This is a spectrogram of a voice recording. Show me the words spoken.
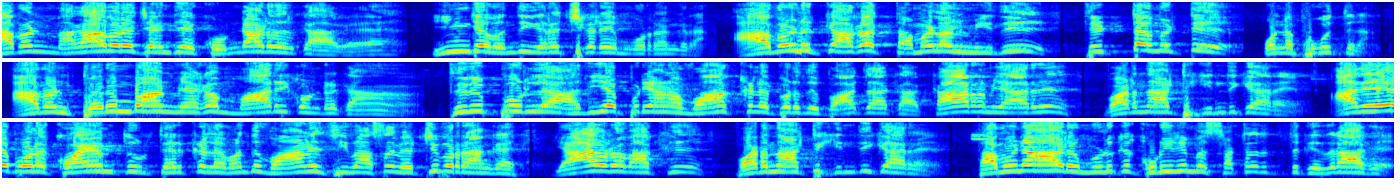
அவன் மகாபர ஜெயந்தியை கொண்டாடுவதற்காக இங்க வந்து இறைச்சி கடையை மூடுறாங்கிறான் அவனுக்காக தமிழன் மீது திட்டமிட்டு உன்னை புகுத்தினான். அவன் பெரும்பான்மையாக மாறிக்கொண்டிருக்கான். திருப்பூர்ல அதிகப்படியான வாக்களை பெறுது பாஜக. காரணம் யாரு? வடநாட்டு ஹிந்திக்காரன் அதே போல கோயம்புத்தூர் தெற்குல வந்து வானசி வாசம் வெற்றி பெறாங்க. யாரோட வாக்கு? வடநாட்டு ஹிந்திக்காரன் தமிழ்நாடு முழுக்க குடியுரிமை சட்டத்திற்கு எதிராக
